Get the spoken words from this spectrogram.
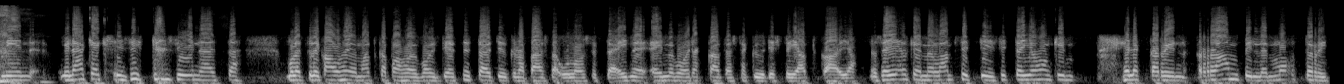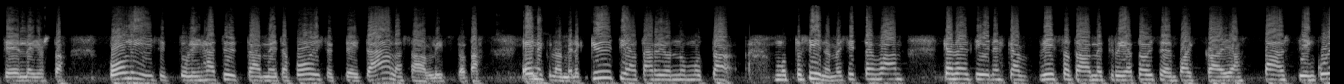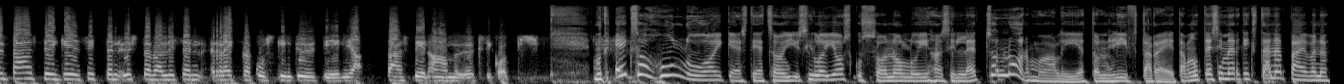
Niin minä keksin sitten siinä, että mulle tuli kauhean matkapahoinvointi, että nyt täytyy kyllä päästä ulos, että ei me, ei me voidakaan tästä kyydistä jatkaa. Ja no sen jälkeen me lampsittiin sitten johonkin Helkkarin rampille moottoriteelle, josta poliisit tuli hätyttää meitä pois, ettei täällä saa liftata. Ei ne kyllä meille kyytiä tarjonnut, mutta, mutta siinä me sitten vaan käveltiin ehkä 500 metriä toiseen paikkaan ja päästiin kuin päästiinkin sitten ystävällisen rekkakuskin kyytiin ja päästiin aamuyöksi kotiin. Mutta eikö se ole hullu oikeasti, että se on, silloin joskus se on ollut ihan silleen, että se on normaalia, että on liftareita. Mutta esimerkiksi tänä päivänä,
